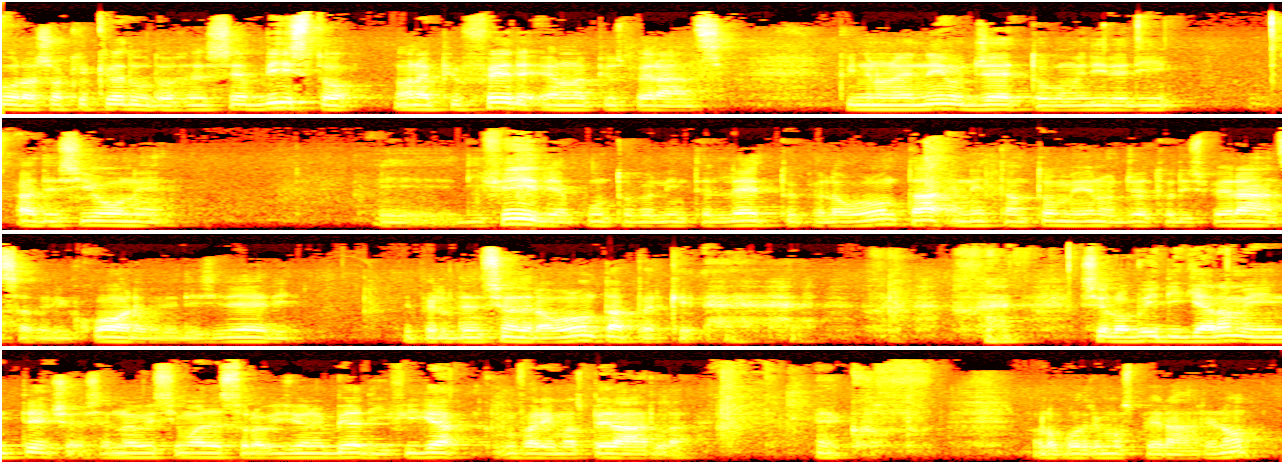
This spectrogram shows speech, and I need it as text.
ora ciò che è creduto, se si è visto, non è più fede e non è più speranza. Quindi non è né oggetto, come dire, di adesione eh, di fede appunto per l'intelletto e per la volontà, e né tantomeno oggetto di speranza per il cuore, per i desideri e per l'intenzione della volontà, perché se lo vedi chiaramente, cioè se noi avessimo adesso la visione beatifica, come faremo a sperarla? Ecco, non lo potremmo sperare, no?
